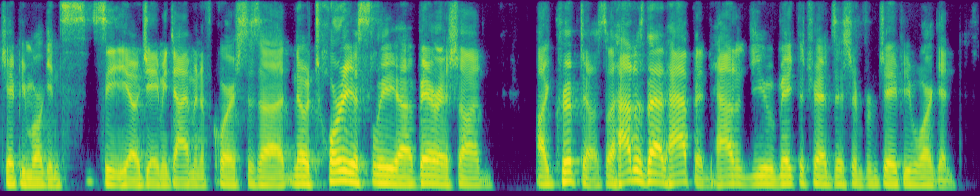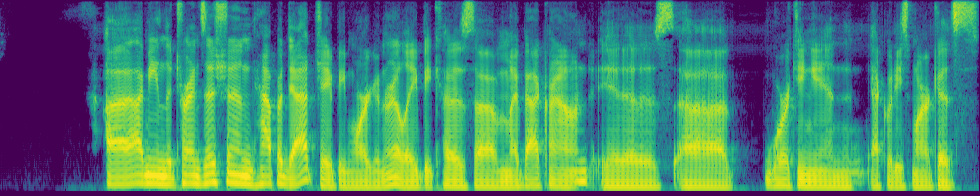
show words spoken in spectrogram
JP Morgan's CEO Jamie Dimon, of course, is uh, notoriously uh, bearish on on crypto. So how does that happen? How did you make the transition from JP Morgan? Uh, I mean, the transition happened at JP Morgan, really, because um, my background is uh, working in equities markets,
